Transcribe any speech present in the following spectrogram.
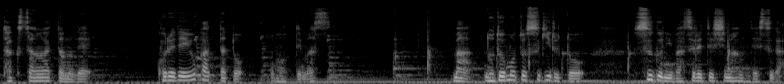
たくさんあったのでこれで良かったと思ってます。まあ喉元すぎるとすぐに忘れてしまうんですが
